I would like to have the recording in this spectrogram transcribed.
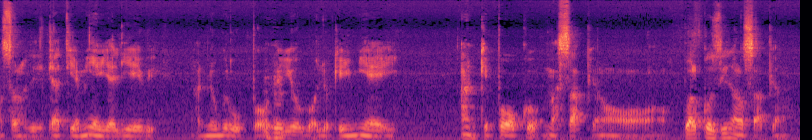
sono dedicati ai miei allievi, al mio gruppo, mm-hmm. e io voglio che i miei, anche poco, ma sappiano, qualcosina lo sappiano.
